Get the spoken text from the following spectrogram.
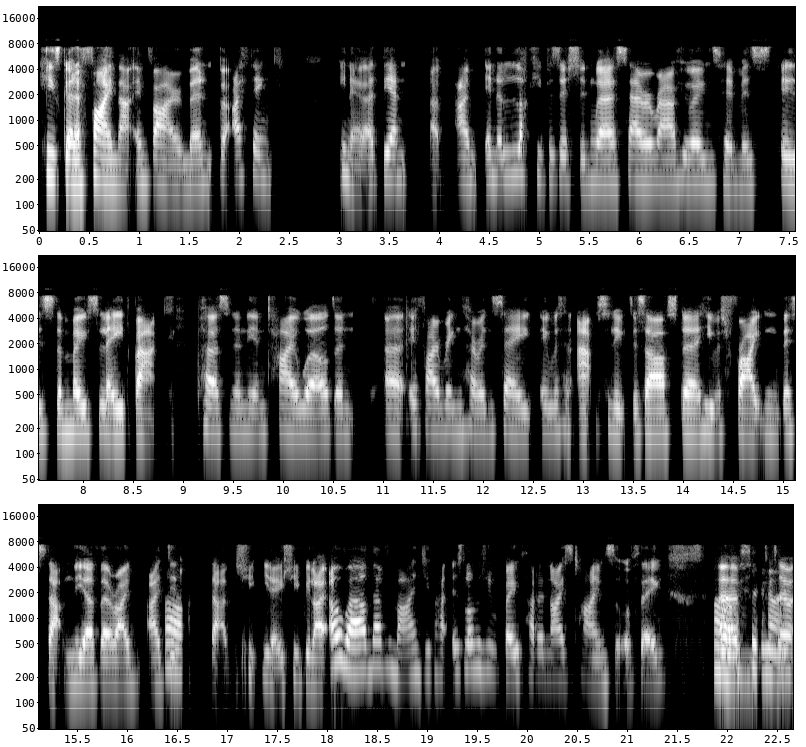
he's going to find that environment. But I think, you know, at the end I'm in a lucky position where Sarah Rao, who owns him, is is the most laid back person in the entire world. And uh, if I ring her and say it was an absolute disaster, he was frightened, this, that, and the other, I I did oh. that. She, you know, she'd be like, oh well, never mind. You've had, as long as you've both had a nice time, sort of thing. Oh, um, so, nice. so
